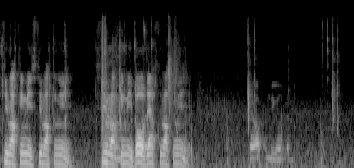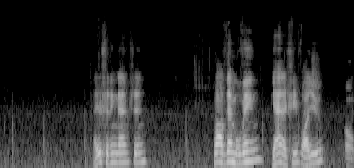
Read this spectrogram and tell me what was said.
Still marking me, still marking me. Still marking me. Both of them still marking me. They're up in the open. Are you shooting them, Shin? One of them moving behind the tree for you. Oh,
